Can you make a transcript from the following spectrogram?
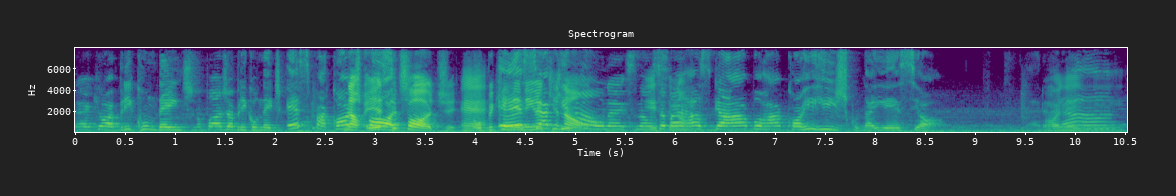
É que eu abri com dente, não pode abrir com dente. Esse pacote Não, pode. esse pode. É. O pequenininho esse aqui, aqui não. né? Senão Esse você vai não. rasgar, borrar, corre risco. Daí esse, ó. Olha aí.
